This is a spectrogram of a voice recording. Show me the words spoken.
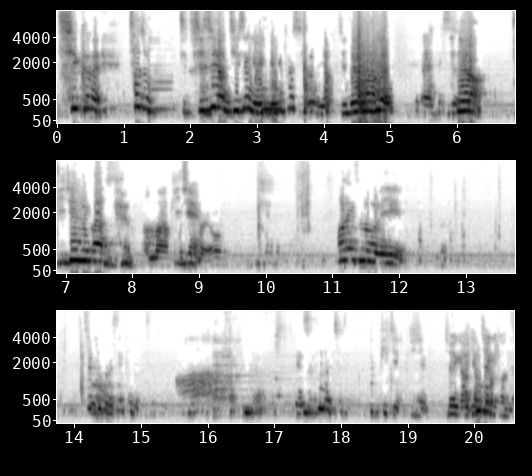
지금의 차주, 지- 지수 형, 지수형 영, 영입할 수 있거든요. 지수 형, 네, 지수형, BGM 좀 깔아주세요. 엄마 BGM. 허닝 슬로우리 슬픈 노래, 슬픈 노래, 노래. 네, 슬픈 노래 쳐주세요. BGM, BGM. 저희가 현재 건데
